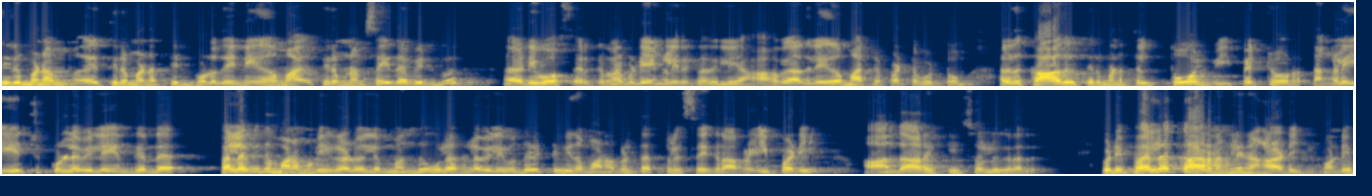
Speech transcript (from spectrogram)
திருமணம் திருமணத்தின் பொழுது என்னை ஏமா திருமணம் செய்த பின்பு டிவோர்ஸ் இருக்கிற விடயங்கள் இருக்கிறது இல்லையா? ஆகவே அதில் ஏமாற்றப்பட்டு விட்டோம். அல்லது காதல் திருமணத்தில் தோல்வி பெற்றோர் தங்களை ஏற்றுக்கொள்ளவில்லை என்கின்ற பலவிதமான முடிவுகளிலும் வந்து உலகளவிலே வந்து எட்டு விதமானவர்கள் தற்கொலை செய்கிறார்கள். இப்படி அந்த அறிக்கை சொல்லுகிறது. இப்படி பல காரணங்களை நாங்கள் அடுக்கிக் கொண்டே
